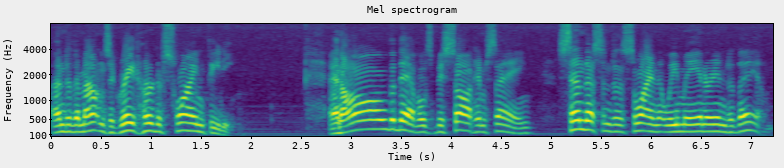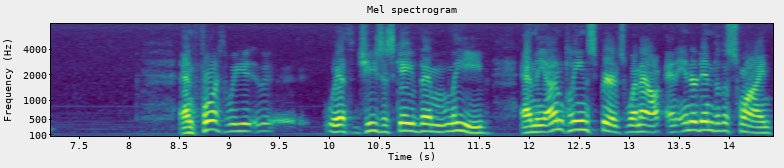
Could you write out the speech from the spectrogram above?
unto the mountains a great herd of swine feeding. And all the devils besought him, saying, Send us into the swine that we may enter into them. And forthwith Jesus gave them leave, and the unclean spirits went out and entered into the swine,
